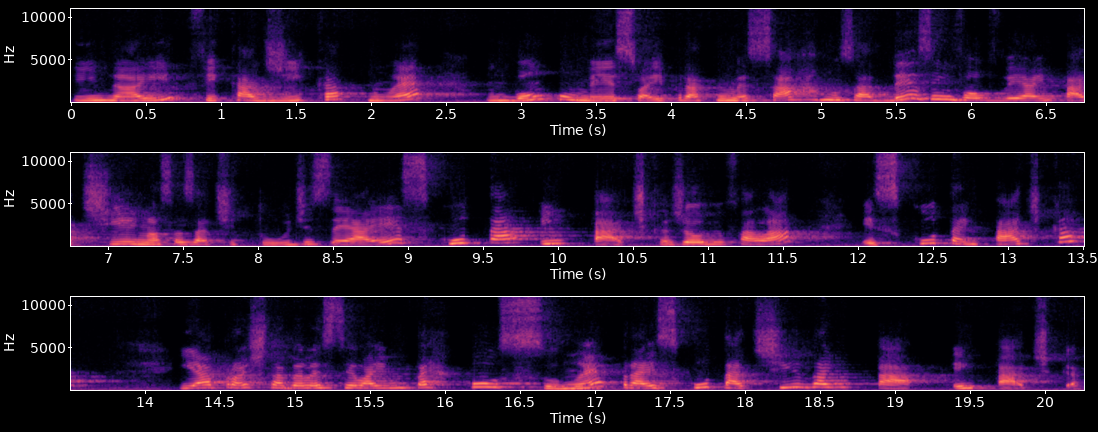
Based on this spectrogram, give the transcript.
E aí fica a dica, não é? Um bom começo aí para começarmos a desenvolver a empatia em nossas atitudes é a escuta empática. Já ouviu falar? Escuta empática? E a PRO estabeleceu aí um percurso, não é? Para escutativa empática,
